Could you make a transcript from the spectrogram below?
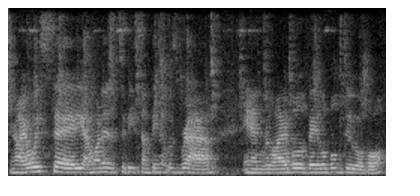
you know I always say I wanted it to be something that was rad and reliable, available, doable.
